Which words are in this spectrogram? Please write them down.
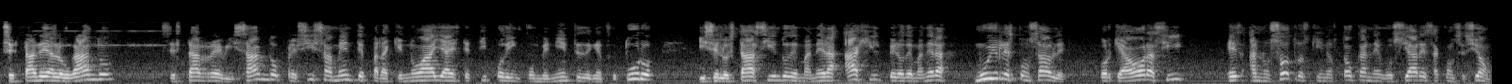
Se está dialogando, se está revisando precisamente para que no haya este tipo de inconvenientes en el futuro y se lo está haciendo de manera ágil, pero de manera muy responsable, porque ahora sí es a nosotros quien nos toca negociar esa concesión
